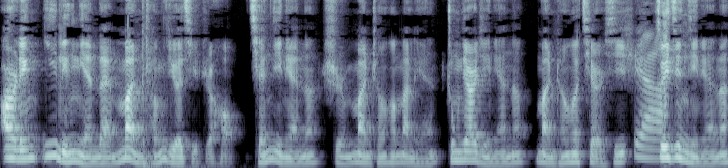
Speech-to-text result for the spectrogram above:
二零一零年代曼城崛起之后，前几年呢是曼城和曼联，中间几年呢曼城和切尔西，是啊最近几年呢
